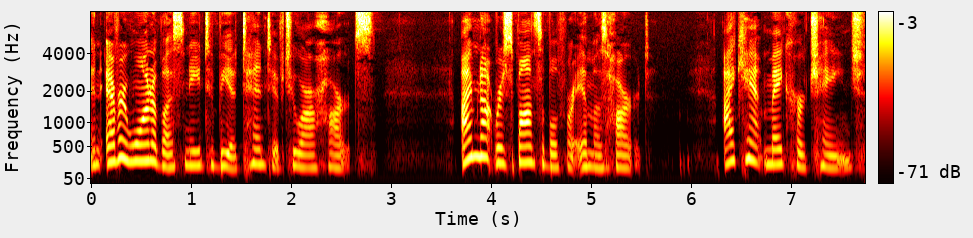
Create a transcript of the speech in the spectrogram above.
And every one of us need to be attentive to our hearts. I'm not responsible for Emma's heart. I can't make her change.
